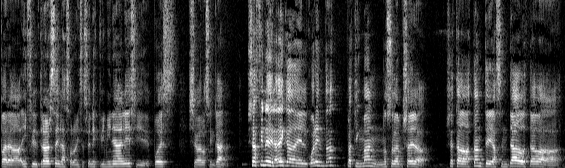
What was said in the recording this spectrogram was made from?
para infiltrarse en las organizaciones criminales y después llevarlos en cana. Ya a fines de la década del 40, Plastic Man no solo, ya, era, ya estaba bastante asentado, estaba,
